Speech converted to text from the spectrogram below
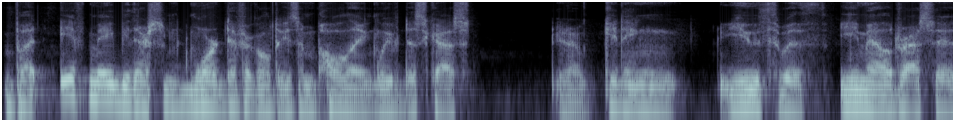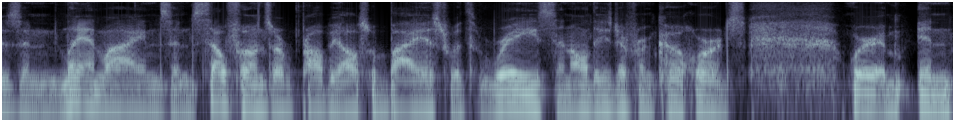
But if maybe there's some more difficulties in polling, we've discussed, you know, getting youth with email addresses and landlines and cell phones are probably also biased with race and all these different cohorts where in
